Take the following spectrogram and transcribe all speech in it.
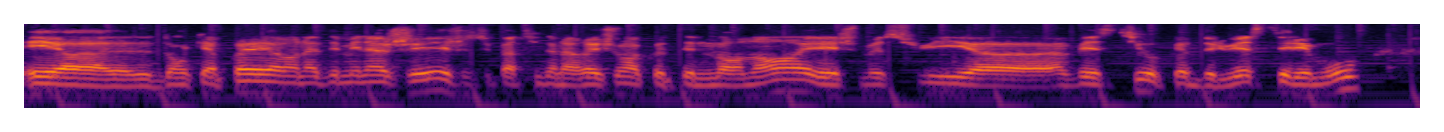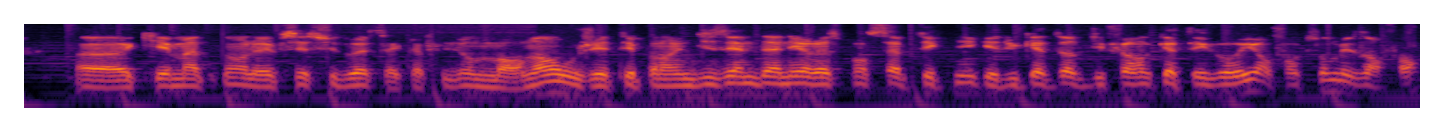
Et euh, donc après, on a déménagé. Je suis parti dans la région à côté de Mornan et je me suis investi au club de l'US Télémo, qui est maintenant le FC Sud-Ouest avec la fusion de Mornan, où j'ai été pendant une dizaine d'années responsable technique, éducateur de différentes catégories en fonction de mes enfants.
